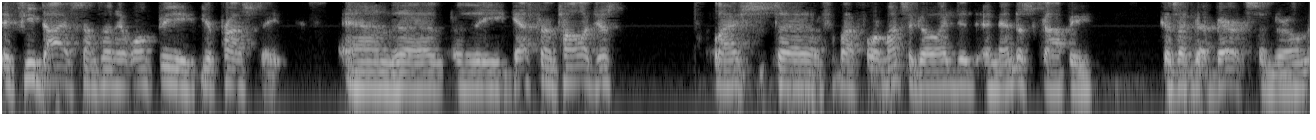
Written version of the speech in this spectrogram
if you die of something, it won't be your prostate. And uh, the gastroenterologist last uh, about four months ago, I did an endoscopy because I've got Barrett syndrome,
